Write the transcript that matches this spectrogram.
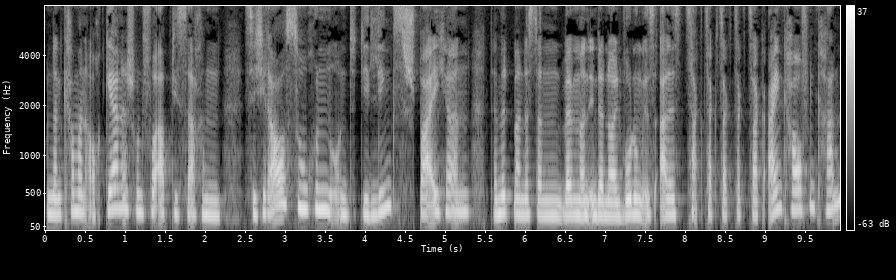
und dann kann man auch gerne schon vorab die Sachen sich raussuchen und die Links speichern, damit man das dann, wenn man in der neuen Wohnung ist, alles zack, zack, zack, zack, zack einkaufen kann.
